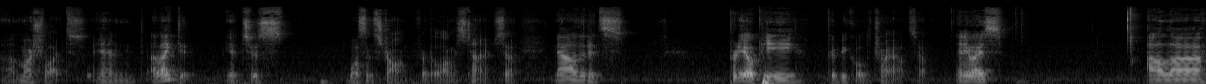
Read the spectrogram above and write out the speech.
uh, martial arts and I liked it. It just wasn't strong for the longest time. So now that it's pretty OP, could be cool to try out. So, anyways, I'll uh,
